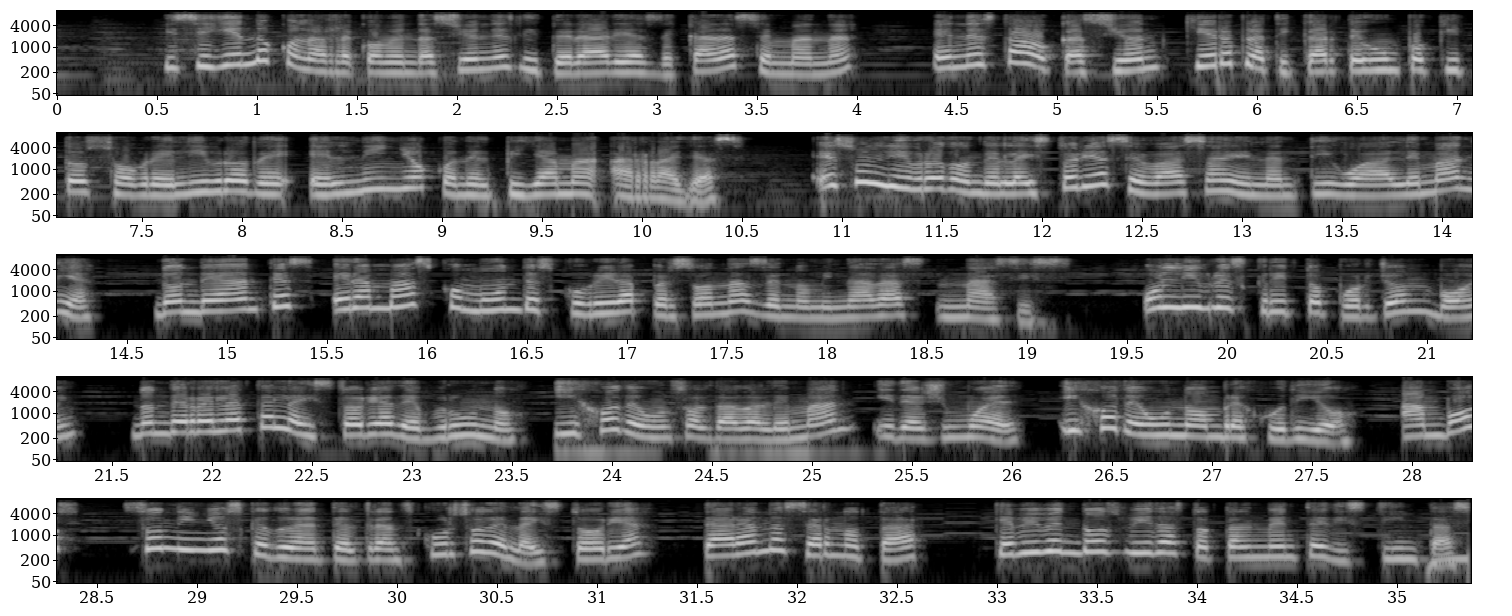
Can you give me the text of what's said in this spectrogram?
Y siguiendo con las recomendaciones literarias de cada semana, en esta ocasión quiero platicarte un poquito sobre el libro de El niño con el pijama a rayas. Es un libro donde la historia se basa en la antigua Alemania, donde antes era más común descubrir a personas denominadas nazis. Un libro escrito por John Boyne donde relata la historia de Bruno, hijo de un soldado alemán, y de Shmuel, hijo de un hombre judío. Ambos son niños que durante el transcurso de la historia te harán hacer notar que viven dos vidas totalmente distintas.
